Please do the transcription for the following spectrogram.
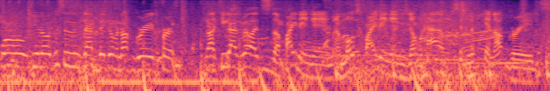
well, you know, this isn't that big of an upgrade for, like, you guys realize this is a fighting game, and most fighting games don't have significant upgrades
